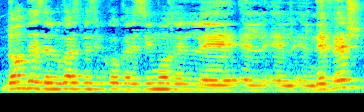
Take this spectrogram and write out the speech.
¿Dónde es el lugar específico que recibimos el, eh, el, el, el Nefesh?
